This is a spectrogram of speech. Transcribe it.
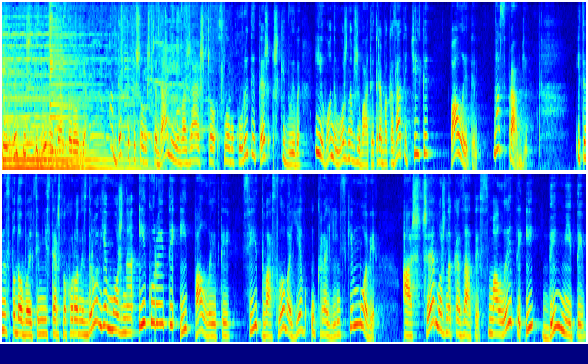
курити шкідливо для здоров'я. А дехто пішов ще далі і вважає, що слово курити теж шкідливе, і його не можна вживати. Треба казати тільки палити. Насправді. І це не сподобається Міністерству охорони здоров'я, можна і курити, і палити. Ці два слова є в українській мові. А ще можна казати смалити і диміти.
